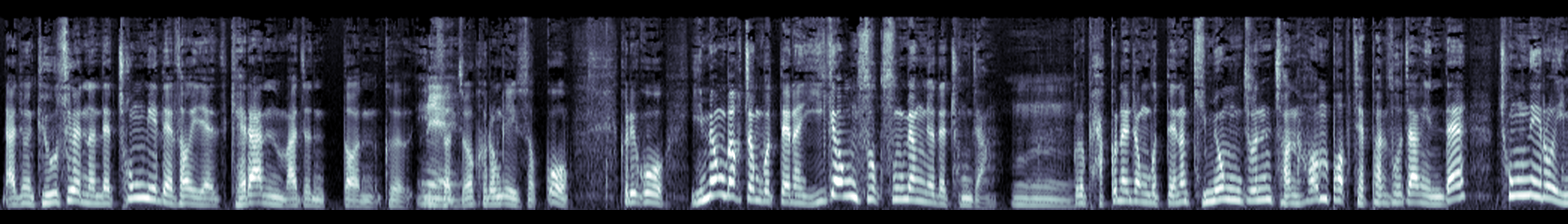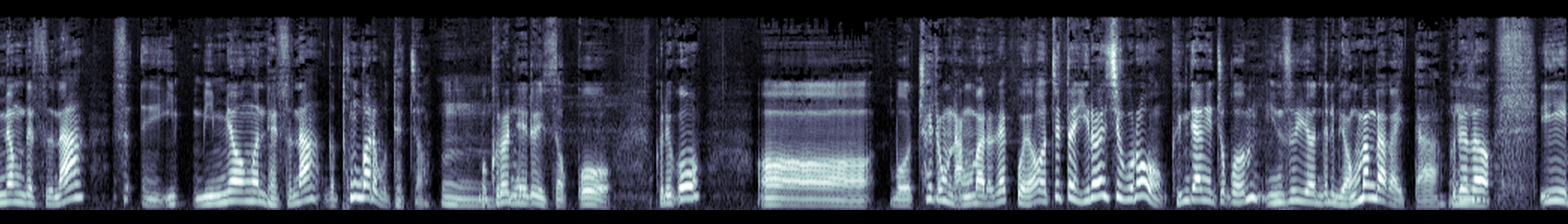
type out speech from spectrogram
나중에 교수였는데 총리 돼서 이제 계란 맞았던 그 네. 있었죠. 네. 그런 게 있었고 그리고 이명박 정부 때는 이경숙 숙명여대 총장 음. 그리고 박근혜 정부 때는 김용준 전 헌법재판소장인데 총리로 임명됐으나 임명은 됐으나 그 통과를 못했죠. 음. 뭐 그런 일도 있었고 그리고 어, 뭐, 최종 낙마를 했고요. 어쨌든 이런 식으로 굉장히 조금 인수위원들이 명망가가 있다. 그래서 음. 이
